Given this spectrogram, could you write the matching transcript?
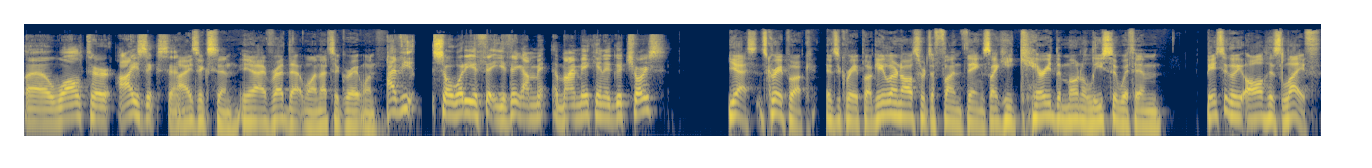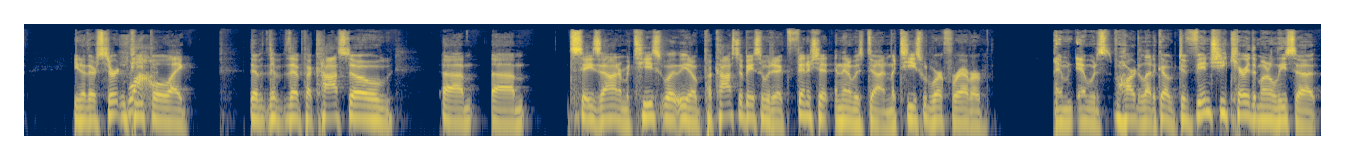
uh, Walter Isaacson. Isaacson. Yeah, I've read that one. That's a great one. Have you? So, what do you think? You think I'm, am I making a good choice? Yes, it's a great book. It's a great book. You learn all sorts of fun things. Like he carried the Mona Lisa with him basically all his life. You know, there's certain wow. people like the the, the Picasso, um, um, Cezanne or Matisse. You know, Picasso basically would finish it and then it was done. Matisse would work forever and it was hard to let it go. Da Vinci carried the Mona Lisa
